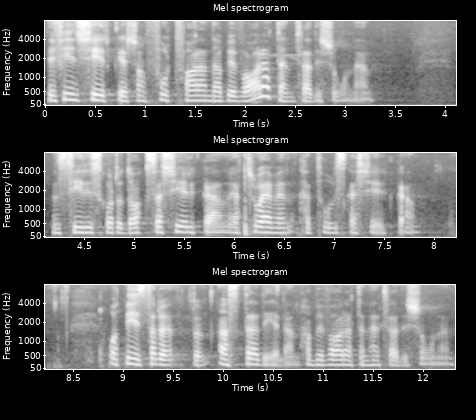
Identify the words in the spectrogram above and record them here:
det finns kyrkor som fortfarande har bevarat den traditionen. Den syrisk-ortodoxa kyrkan, jag tror även katolska kyrkan. Åtminstone den östra delen har bevarat den här traditionen.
